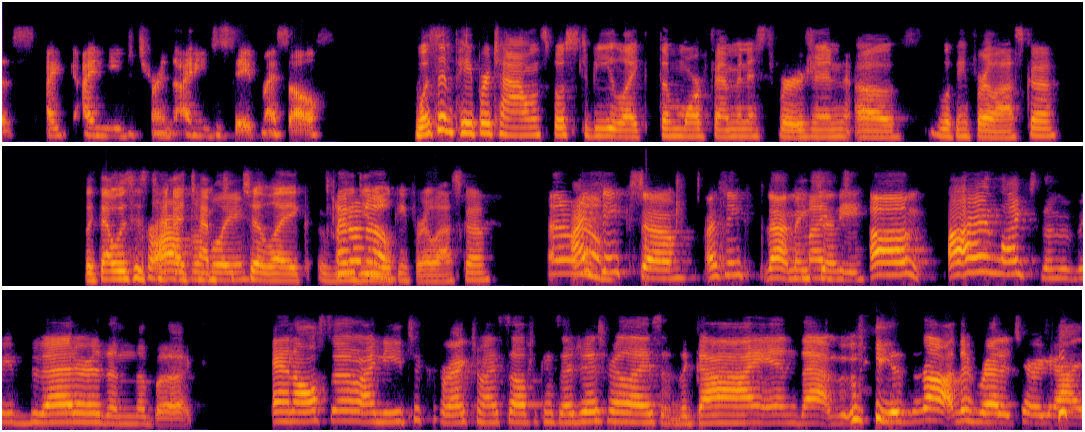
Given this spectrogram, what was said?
this. I I need to turn. I need to save myself. Wasn't Paper Town supposed to be like the more feminist version of Looking for Alaska? Like that was his t- attempt to like redo. Looking for Alaska. I I think so. I think that makes Might sense. be. Um, I liked the movie better than the book. And also, I need to correct myself because I just realized that the guy in that movie is not the Hereditary guy.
